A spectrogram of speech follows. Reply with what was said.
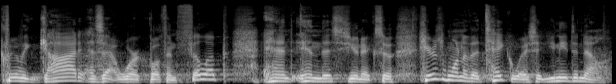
Clearly, God is at work both in Philip and in this eunuch. So here's one of the takeaways that you need to know.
